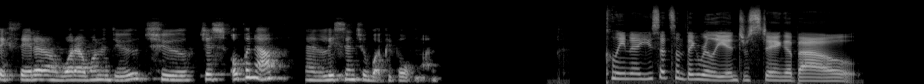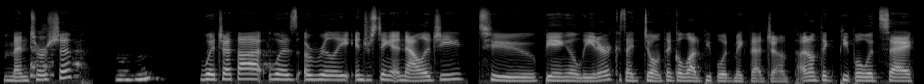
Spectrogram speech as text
fixated on what I want to do to just open up and listen to what people want. Kaleena, you said something really interesting about mentorship. Mm-hmm which I thought was a really interesting analogy to being a leader because I don't think a lot of people would make that jump. I don't think people would say,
